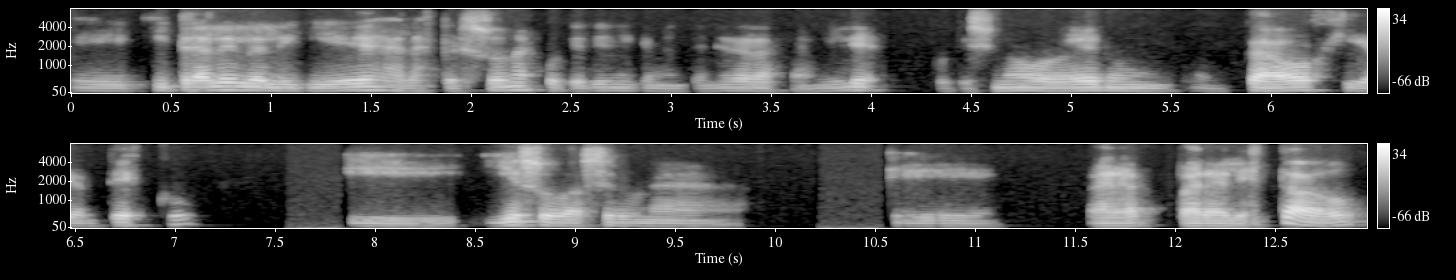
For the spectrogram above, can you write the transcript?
eh, quitarle la liquidez a las personas porque tienen que mantener a la familia, porque si no va a haber un, un caos gigantesco y, y eso va a ser una, eh, para, para el Estado,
